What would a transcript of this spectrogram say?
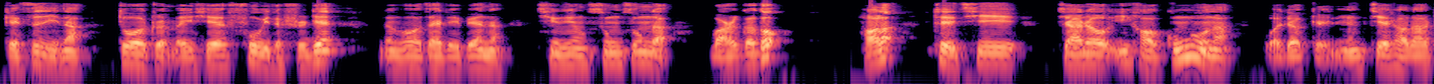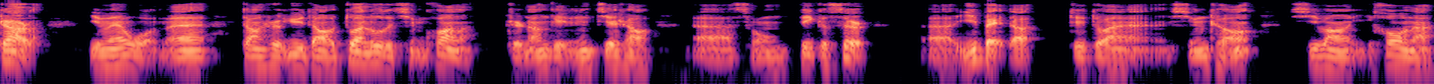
给自己呢多准备一些富裕的时间，能够在这边呢轻轻松松的玩个够。好了。这期加州一号公路呢，我就给您介绍到这儿了。因为我们当时遇到断路的情况呢，只能给您介绍呃从 Big Sur 呃以北的这段行程。希望以后呢，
